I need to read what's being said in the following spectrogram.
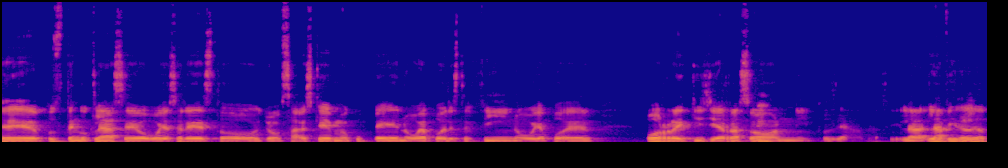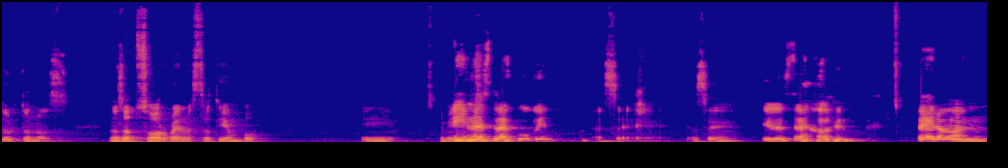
eh, pues tengo clase o voy a hacer esto, o yo, ¿sabes qué? Me ocupé, no voy a poder este fin, no voy a poder por X, Y razón, y pues ya, la, la, vida de adulto nos, nos absorbe nuestro tiempo. Y, y nuestra joven. Ya sé, ya sé. Y nuestra joven. Pero... Um,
